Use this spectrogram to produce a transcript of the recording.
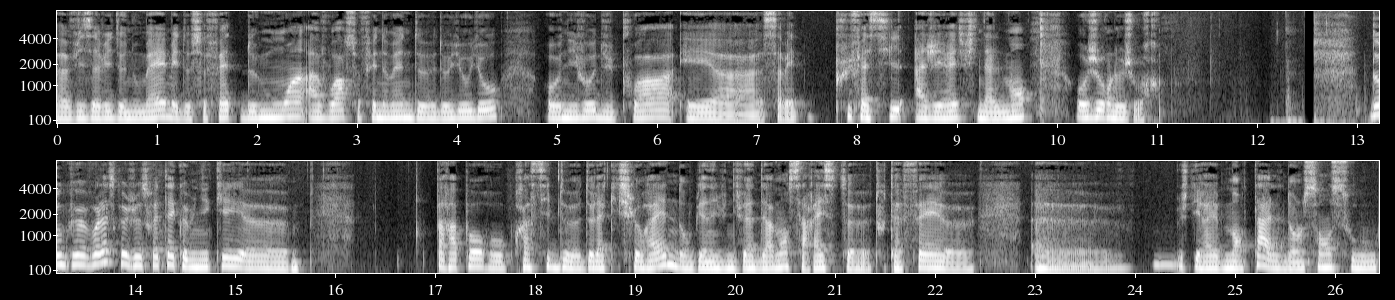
euh, vis-à-vis de nous-mêmes et de ce fait de moins avoir ce phénomène de, yo-yo au niveau du poids et euh, ça va être plus facile à gérer finalement au jour le jour. Donc voilà ce que je souhaitais communiquer par rapport au principe de, la quiche lorraine. Donc bien évidemment, ça reste tout à fait, je dirais, mental dans le sens où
